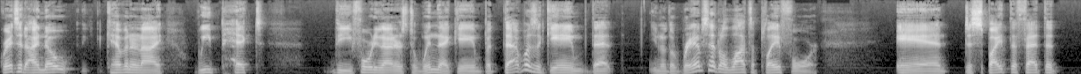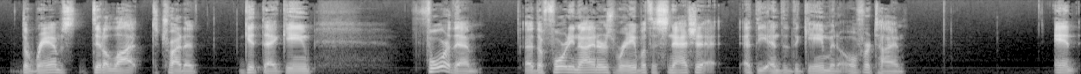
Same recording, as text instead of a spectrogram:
granted, I know Kevin and I, we picked the 49ers to win that game, but that was a game that, you know, the Rams had a lot to play for. And despite the fact that the Rams did a lot to try to get that game for them. Uh, the 49ers were able to snatch it at the end of the game in overtime. And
